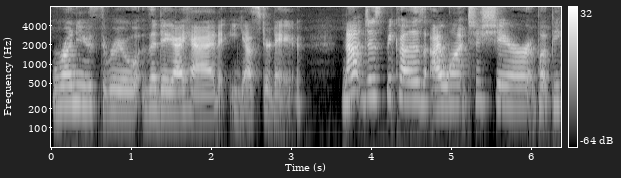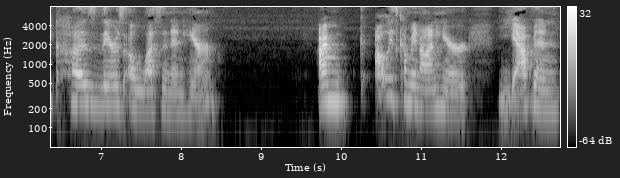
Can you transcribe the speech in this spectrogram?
run you through the day I had yesterday. Not just because I want to share, but because there's a lesson in here. I'm always coming on here yapping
